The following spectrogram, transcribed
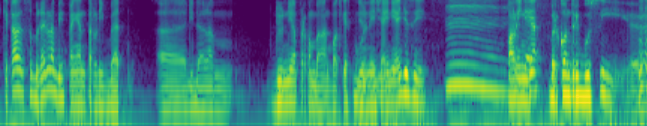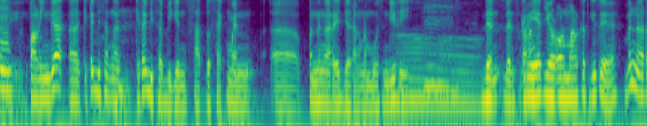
kita sebenarnya lebih pengen terlibat eh, di dalam dunia perkembangan podcast di Indonesia ini aja sih. Hmm. Paling oke. nggak Berkontribusi. Mm-mm. paling nggak eh, kita bisa nge- kita bisa bikin satu segmen eh, pendengarnya jarang nemu sendiri. Oh. Dan dan sekarang Create your own market gitu ya. Bener.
